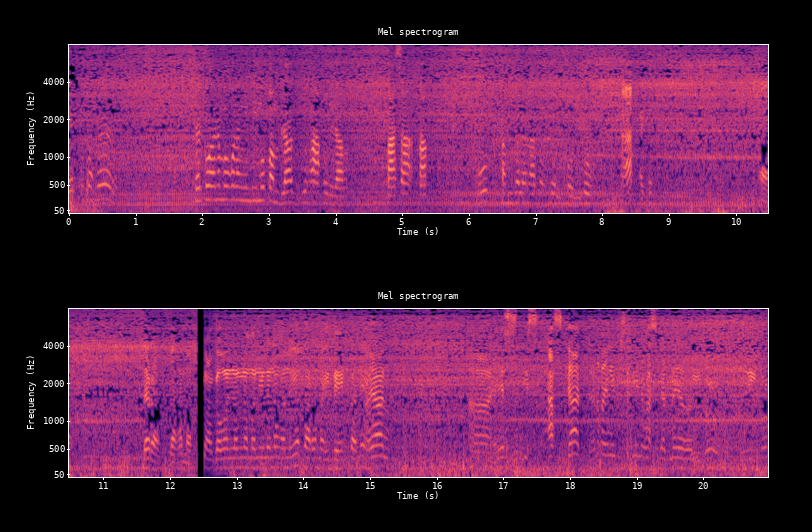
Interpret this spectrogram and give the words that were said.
Sir, po sir. Sir, kung ano mo ko lang hindi mo pang vlog, yung akin lang. Pasa, tap. Oh, tanggalan natin yung cellphone ko. Ha? Ito. Sir, ah, baka na. Gagawan lang naman nila ng ano yan para maibenta na eh. Ayan. Ah, is, is Asgard. Ano kayang ibig sabihin ng Asgard na yun? Igo, igo.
